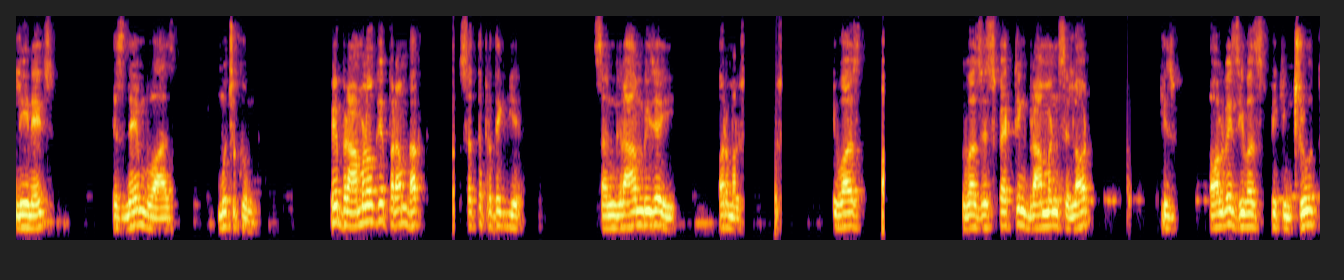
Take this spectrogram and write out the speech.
lineage his name was Muchkund. वे ब्राह्मणों के परम भक्त, सत्य प्रतिज्ञ, संग्राम विजयी और मनुष्य he was he was respecting Brahmins a lot. He's always he was speaking truth.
